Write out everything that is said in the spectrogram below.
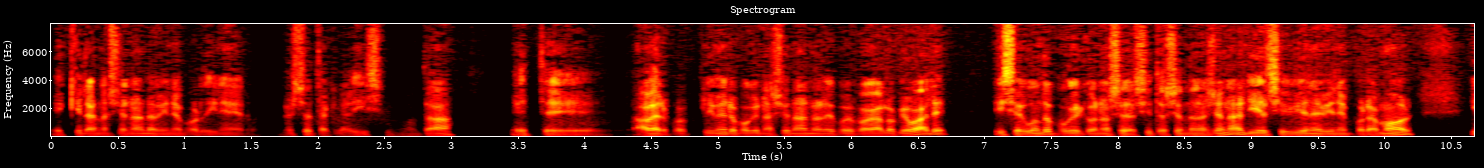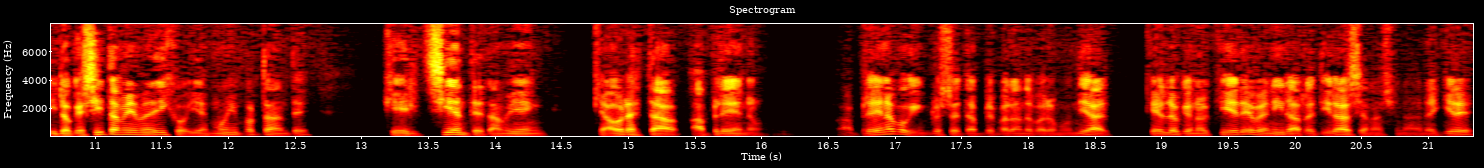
es que la Nacional no viene por dinero. Eso está clarísimo, ¿está? Este, a ver, primero porque Nacional no le puede pagar lo que vale y segundo porque él conoce la situación de Nacional y él si viene, viene por amor. Y lo que sí también me dijo, y es muy importante, que él siente también que ahora está a pleno, a pleno porque incluso está preparando para un mundial, que es lo que no quiere venir a retirarse a Nacional, él quiere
